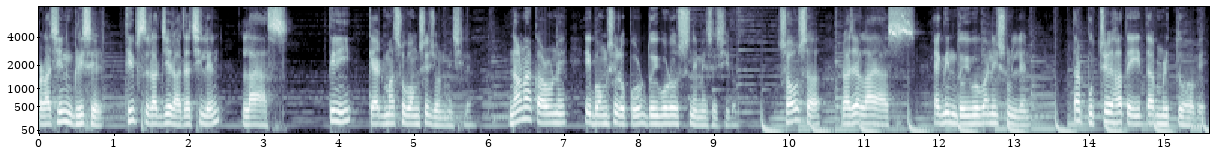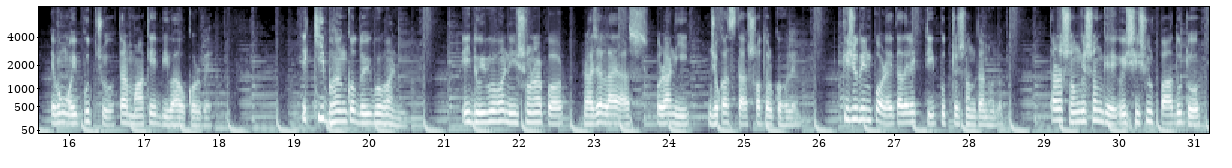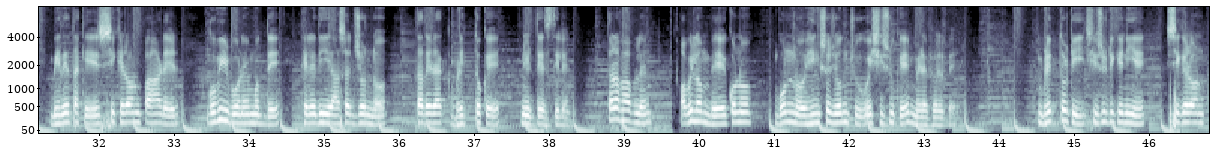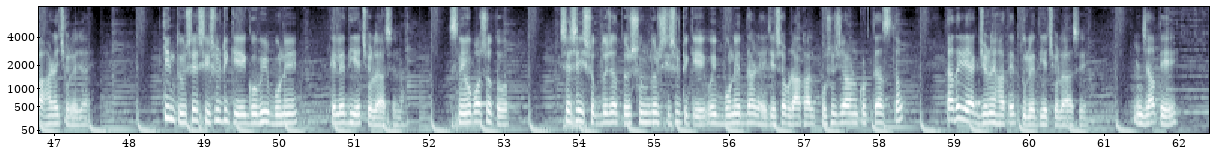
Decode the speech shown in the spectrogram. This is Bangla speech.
প্রাচীন গ্রিসের থিপস রাজ্যের রাজা ছিলেন লায়াস। তিনি ক্যাডমাসো বংশে জন্মেছিলেন। নানা কারণে এই বংশের ওপর দৈবরস নেমে এসেছিল। সহসা রাজা লায়াস একদিন দৈববাণী শুনলেন, তার পুত্রের হাতেই তার মৃত্যু হবে এবং ওই পুত্র তার মাকে বিবাহ করবে। এ কি ভয়ঙ্কর দৈববাণী! এই দৈববাণী শোনার পর রাজা লায়াস ও রানী জোকাস্তা সতর্ক হলেন। কিছুদিন পরে তাদের একটি পুত্র সন্তান হলো। তারা সঙ্গে সঙ্গে ওই শিশুর পা দুটো বেঁধে তাকে শিখেরন পাহাড়ের গভীর বনের মধ্যে ফেলে দিয়ে আসার জন্য তাদের এক ভৃত্যকে নির্দেশ দিলেন। তারা ভাবলেন, অবিলম্বে কোনো বন্য হিংস্র জন্তু ওই শিশুকে মেরে ফেলবে। ভৃত্যটি শিশুটিকে নিয়ে শিখেরন পাহাড়ে চলে যায়। কিন্তু সে শিশুটিকে গভীর বনে ফেলে দিয়ে চলে আসে না। স্নেহবশত সে সেই সদ্যজাত সুন্দর শিশুটিকে ওই বনের ধারে যেসব রাখাল পশুচারণ করতে আসতো তাদেরই একজনের হাতে তুলে দিয়ে চলে আসে, যাতে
